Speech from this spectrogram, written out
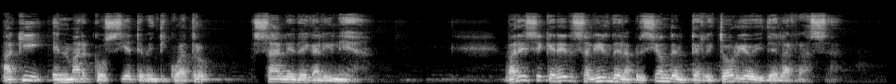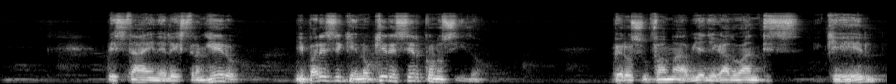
Aquí en Marcos 7:24 sale de Galilea. Parece querer salir de la prisión del territorio y de la raza. Está en el extranjero y parece que no quiere ser conocido. Pero su fama había llegado antes que él.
